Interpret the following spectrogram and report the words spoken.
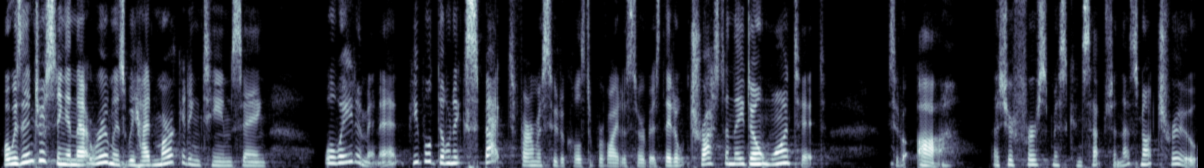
What was interesting in that room is we had marketing teams saying, well, wait a minute, people don't expect pharmaceuticals to provide a service. They don't trust and they don't want it. I said, ah, that's your first misconception. That's not true.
